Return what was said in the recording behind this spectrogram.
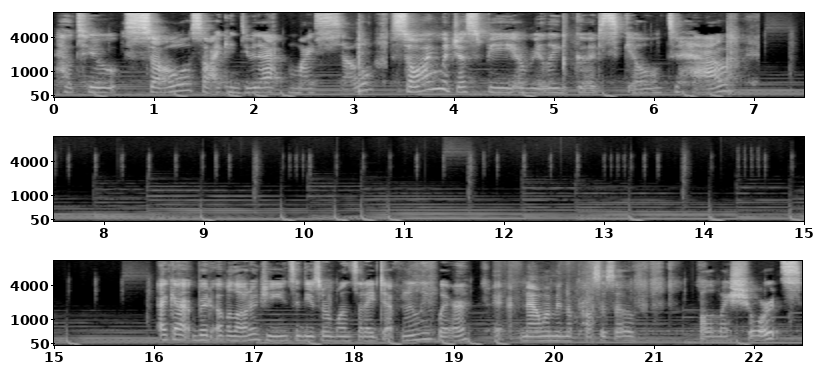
how to sew so I can do that myself. Sewing would just be a really good skill to have. I got rid of a lot of jeans and these are ones that I definitely wear. Now I'm in the process of all of my shorts.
